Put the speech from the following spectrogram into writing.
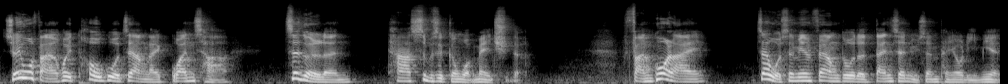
所以我反而会透过这样来观察这个人他是不是跟我 match 的。反过来，在我身边非常多的单身女生朋友里面，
